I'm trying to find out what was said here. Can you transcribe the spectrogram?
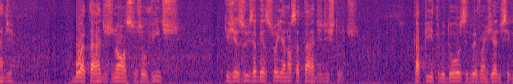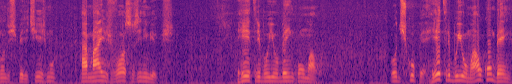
tarde. Boa tarde, os nossos ouvintes. Que Jesus abençoe a nossa tarde de estudos. Capítulo 12 do Evangelho segundo o Espiritismo. Amai os vossos inimigos. Retribuir o bem com o mal. Ou desculpe, retribuir o mal com o bem.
